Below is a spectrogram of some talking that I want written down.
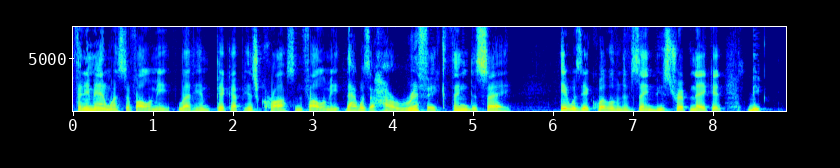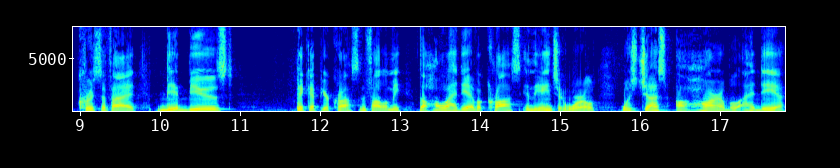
if any man wants to follow me, let him pick up his cross and follow me. That was a horrific thing to say. It was the equivalent of saying, be stripped naked, be crucified, be abused, pick up your cross and follow me. The whole idea of a cross in the ancient world was just a horrible idea.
